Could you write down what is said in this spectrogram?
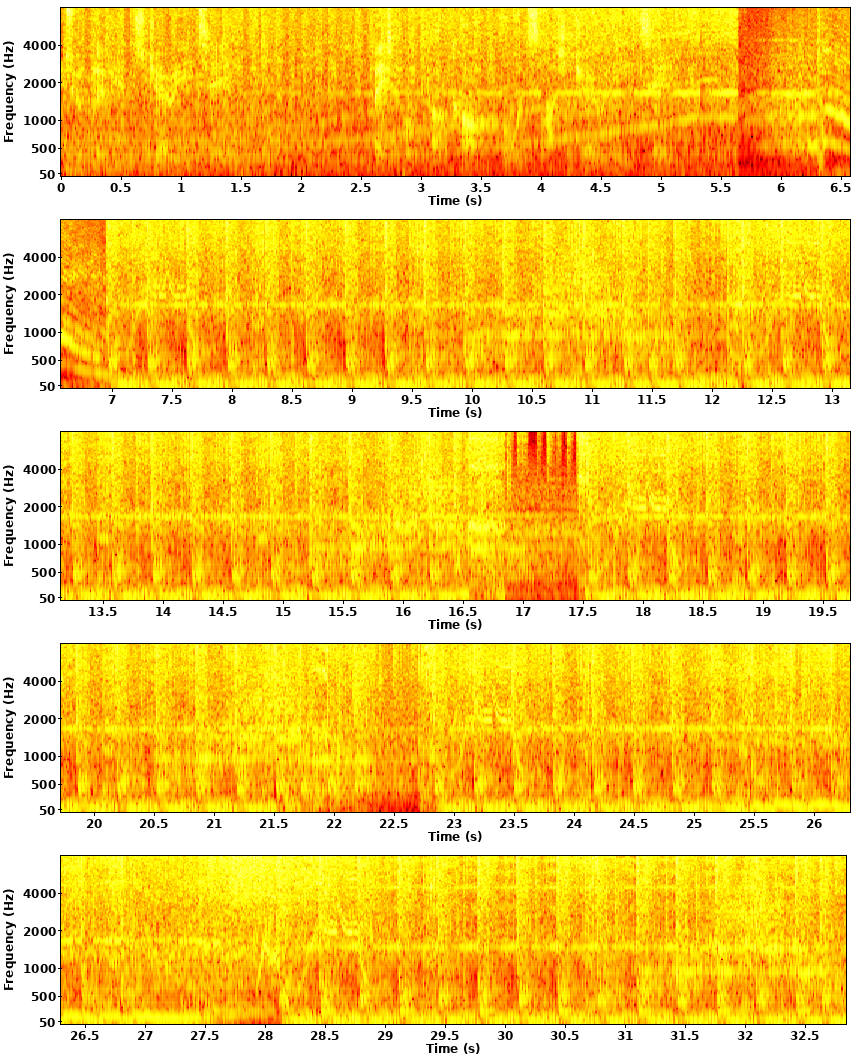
Now to Oblivion's Joe E.T. Facebook.com forward slash Joe E.T. Powerful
